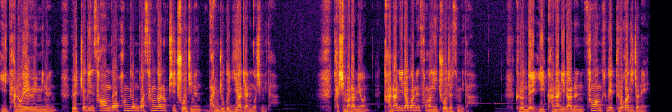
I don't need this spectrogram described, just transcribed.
이 단어의 의미는 외적인 상황과 환경과 상관없이 주어지는 만족을 이야기하는 것입니다. 다시 말하면 가난이라고 하는 상황이 주어졌습니다. 그런데 이 가난이라는 상황 속에 들어가기 전에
